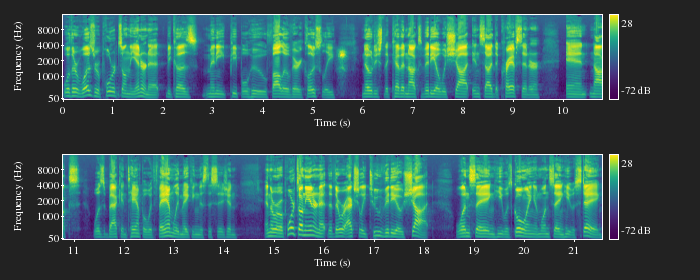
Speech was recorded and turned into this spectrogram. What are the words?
Well, there was reports on the internet because many people who follow very closely noticed that Kevin Knox video was shot inside the craft center and Knox was back in Tampa with family making this decision. And there were reports on the internet that there were actually two videos shot, one saying he was going and one saying he was staying.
